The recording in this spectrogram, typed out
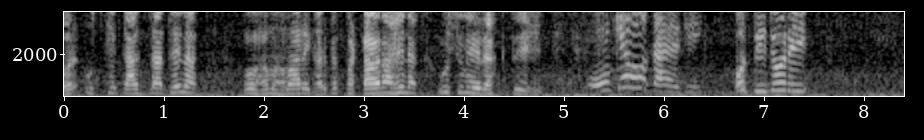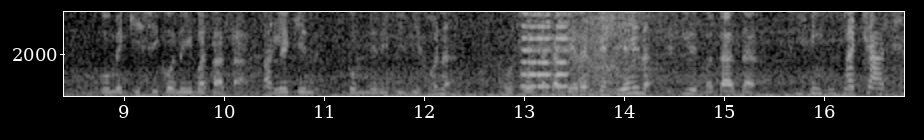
और उसके कागजात है ना वो हम हमारे घर पे पटारा है ना उसमें रखते हैं। वो क्या होता है जी? वो तिजोरी। वो मैं किसी को नहीं बताता अच्छा। लेकिन तुम मेरी बीबी हो ना वो सोचा का गारंटी दिए है ना इसलिए बताता। अच्छा अच्छा।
